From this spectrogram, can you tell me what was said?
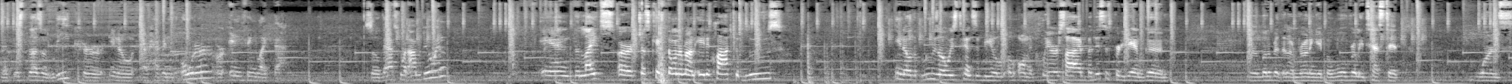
that this doesn't leak or, you know, or have any odor or anything like that. So that's what I'm doing. And the lights are just kicked on around 8 o'clock, the blues. You know, the blues always tend to be on the clearer side, but this is pretty damn good for a little bit that I'm running it, but we'll really test it once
